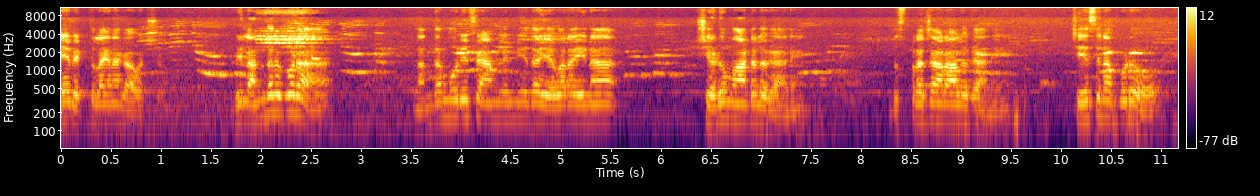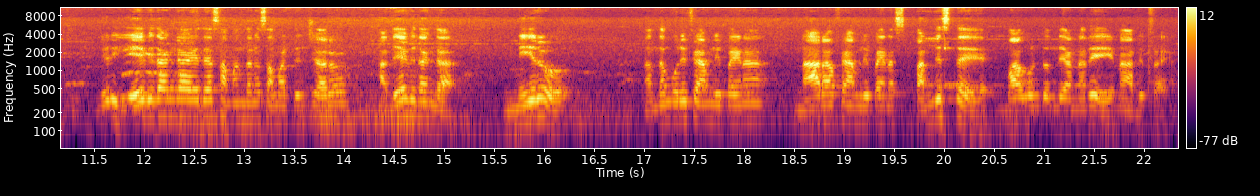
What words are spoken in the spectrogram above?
ఏ వ్యక్తులైనా కావచ్చు. వీళ్ళందరూ కూడా నందమూరి ఫ్యామిలీ మీద ఎవరైనా చెడు మాటలు కానీ దుష్ప్రచారాలు కానీ చేసినప్పుడు మీరు ఏ విధంగా అయితే సంబంధను సమర్థించారో అదే విధంగా మీరు నందమూరి ఫ్యామిలీ పైన నారా ఫ్యామిలీ పైన స్పందిస్తే బాగుంటుంది అన్నది నా అభిప్రాయం.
